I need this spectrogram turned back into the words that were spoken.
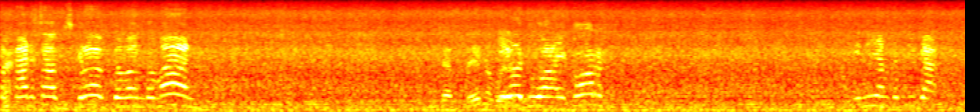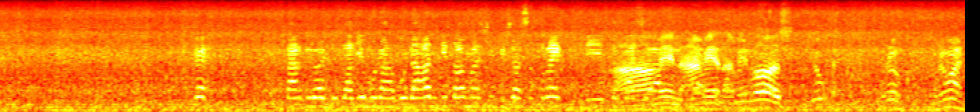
Tekan subscribe teman-teman. Iya dua ekor. Ini yang ketiga. Oke. Ntar dilanjut lagi mudah-mudahan kita masih bisa strike di tempat Amin, amin, amin, Bos. Yuk, bro, bro, man.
